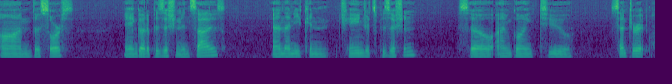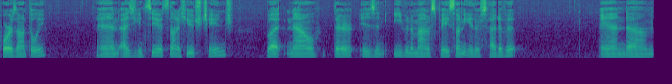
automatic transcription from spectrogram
on the source and go to position and size and then you can change its position so I'm going to center it horizontally. And as you can see it's not a huge change but now there is an even amount of space on either side of it. And um,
